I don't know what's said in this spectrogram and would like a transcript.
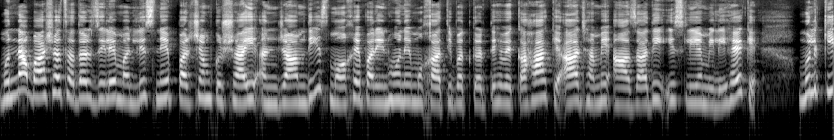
मुन्ना बादशाह सदर ज़िले मजलिस ने परचम कुशाई अंजाम दी। इस मौके पर इन्होंने मुखातिबत करते हुए कहा कि आज हमें आज़ादी इसलिए मिली है कि मुल्क की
